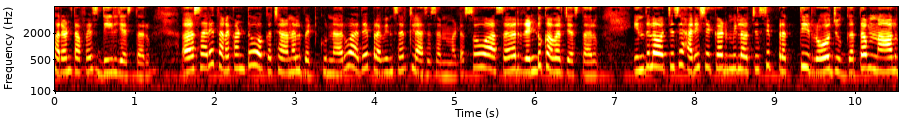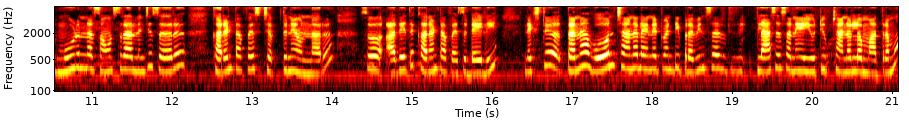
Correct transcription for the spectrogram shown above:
కరెంట్ అఫైర్స్ డీల్ చేస్తారు. ఆ తనకంటూ ఒక ఛానల్ పెట్టుకున్నారు. అదే ప్రవీణ్ సార్ క్లాసెస్ అనమాట సో ఆ సార్ రెండు కవర్ చేస్తారు. ఇందులో వచ్చేసి హరీష్ అకాడమీలో వచ్చేసి ప్రతిరోజు గతం నాలుగు మూడున్నర సంవత్సరాల నుంచి సార్ కరెంట్ అఫైర్స్ చెప్తూనే ఉన్నారు. సో అదైతే కరెంట్ అఫైర్స్ డైలీ. నెక్స్ట్ తన ఓన్ ఛానల్ అయినటువంటి ప్రవీణ్ సార్ క్లాసెస్ అనే యూట్యూబ్ ఛానల్లో మాత్రము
